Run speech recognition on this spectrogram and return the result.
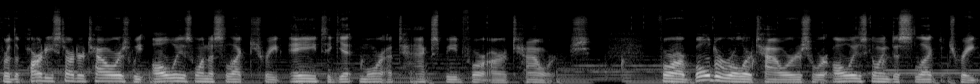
For the party starter towers, we always want to select trait A to get more attack speed for our towers. For our boulder roller towers, we're always going to select trait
